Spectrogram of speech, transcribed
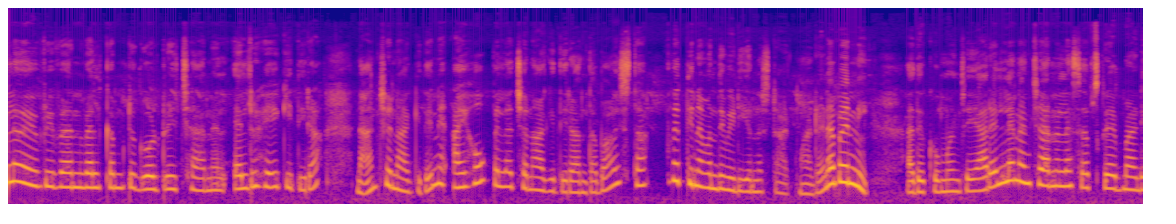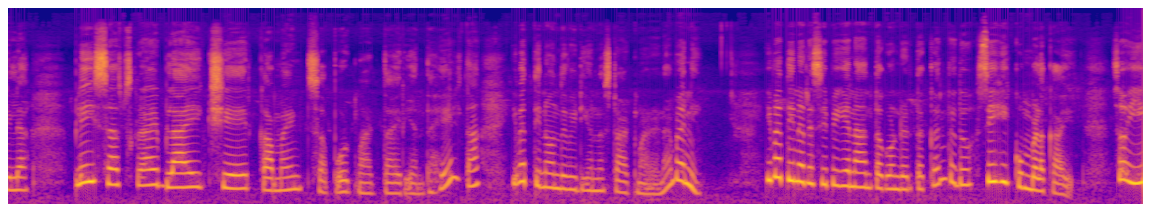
Hello everyone welcome to Goldry channel ಎಲ್ಲರೂ ಹೇಗಿದ್ದೀರಾ? ನಾನು ಚೆನ್ನಾಗಿದ್ದೇನೆ. ಐ ಹೋಪ್ ಎಲ್ಲ ಚೆನ್ನಾಗಿದ್ದೀರಾ ಅಂತ ಭಾವಿಸ್ತಾ ಇವತ್ತಿನ ಒಂದು ವಿಡಿಯೋನ ಸ್ಟಾರ್ಟ್ ಮಾಡೋಣ ಬನ್ನಿ. ಅದಕ್ಕೂ ಮುಂಚೆ ಯಾರೆಲ್ಲ ನನ್ನ ಚಾನಲ್ನ ಸಬ್ಸ್ಕ್ರೈಬ್ ಮಾಡಿಲ್ಲ please subscribe like share comment support ಮಾಡ್ತಾ ಇರಿ ಅಂತ ಹೇಳ್ತಾ ಇವತ್ತಿನ ಒಂದು ವಿಡಿಯೋನ ಸ್ಟಾರ್ಟ್ ಮಾಡೋಣ ಬನ್ನಿ. ಇವತ್ತಿನ ರೆಸಿಪಿಗೆ ನಾನು ತಗೊಂಡಿರ್ತಕ್ಕಂಥದ್ದು ಸಿಹಿ ಕುಂಬಳಕಾಯಿ. ಸೊ ಈ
